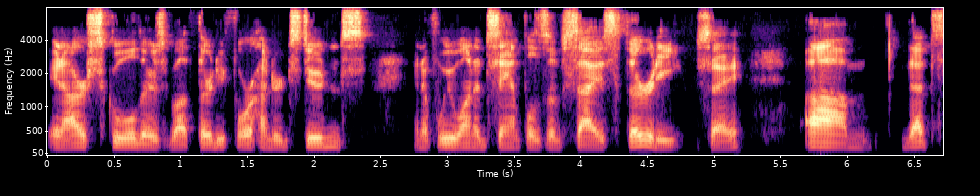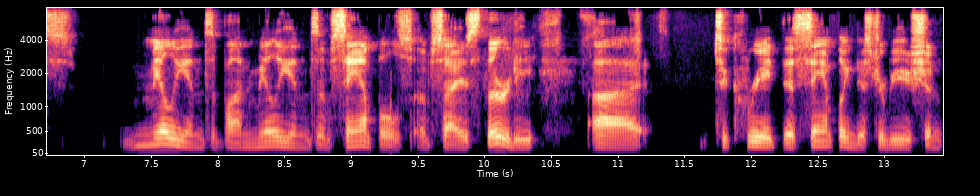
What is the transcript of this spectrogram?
in our school, there's about 3,400 students, and if we wanted samples of size 30, say, um, that's millions upon millions of samples of size 30 uh, to create this sampling distribution.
